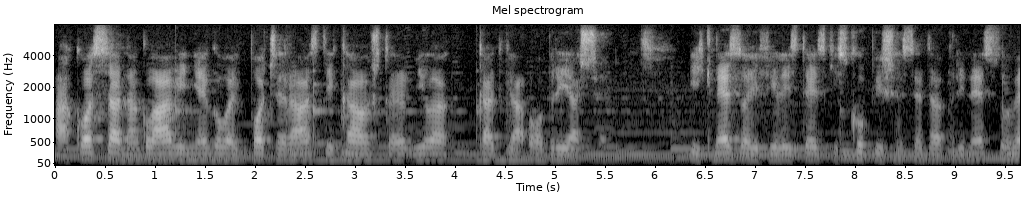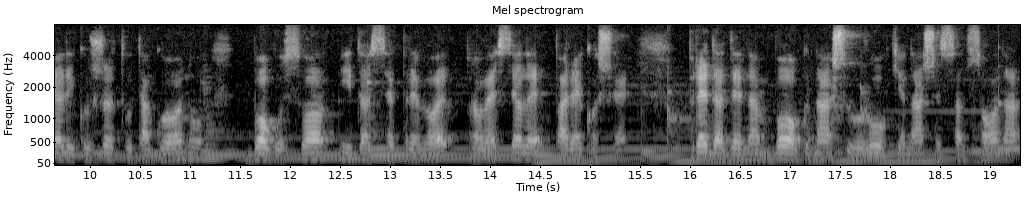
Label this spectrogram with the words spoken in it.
A kosa na glavi njegovoj poče rasti kao što je bila kad ga obrijaše. I knezovi filistejski skupiše se da prinesu veliku žrtvu Dagonu, Bogu svom i da se provesele, pa rekoše, predade nam Bog naš u ruke naše Samsona,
